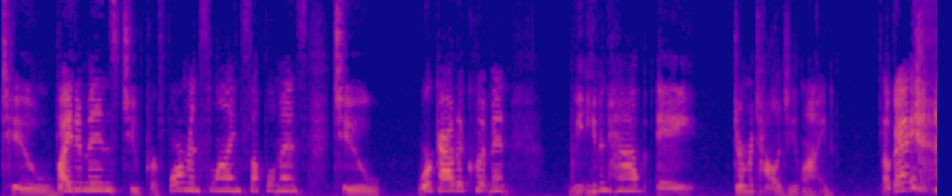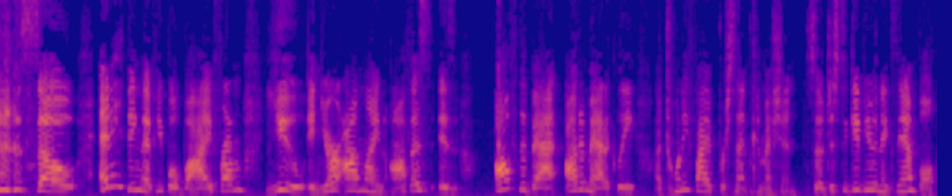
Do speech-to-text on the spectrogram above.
to vitamins to performance line supplements to workout equipment. We even have a dermatology line. Okay? so anything that people buy from you in your online office is off the bat automatically a 25% commission. So just to give you an example,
